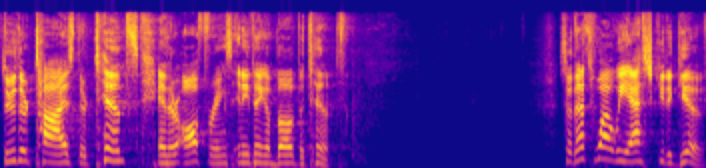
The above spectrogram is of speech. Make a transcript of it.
through their tithes, their tenths, and their offerings, anything above a tenth. So that's why we ask you to give.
